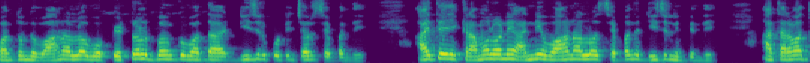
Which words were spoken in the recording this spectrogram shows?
పంతొమ్మిది వాహనాల్లో ఓ పెట్రోల్ బంక్ వద్ద డీజిల్ కొట్టించారు సిబ్బంది. అయితే ఈ క్రమంలోనే అన్ని వాహనాల్లో సిబ్బంది డీజిల్ నింపింది. ఆ తర్వాత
